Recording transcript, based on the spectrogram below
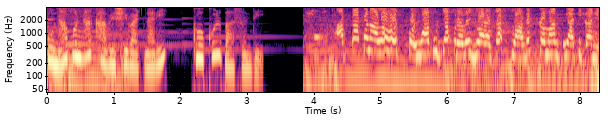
पुन्हा पुन्हा खावीशी वाटणारी गोकुळ बासुंदी. आता आपण आलो आहोत कोल्हापूरच्या प्रवेशद्वाराच्या स्वागत कमान या ठिकाणी.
